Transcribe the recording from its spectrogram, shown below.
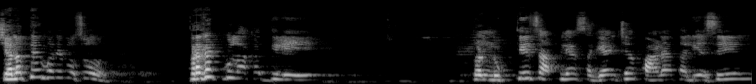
जनतेमध्ये बसून प्रगट मुलाखत दिली. पण नुकतीच आपल्या सगळ्यांच्या पाण्यात आली असेल.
